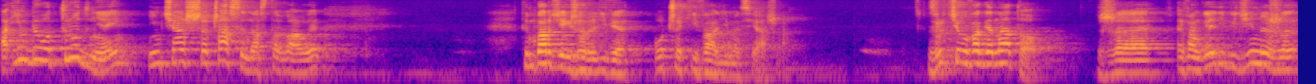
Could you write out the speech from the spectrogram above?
a im było trudniej, im cięższe czasy nastawały, tym bardziej żarliwie oczekiwali Mesjasza. Zwróćcie uwagę na to, że w Ewangelii widzimy, że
